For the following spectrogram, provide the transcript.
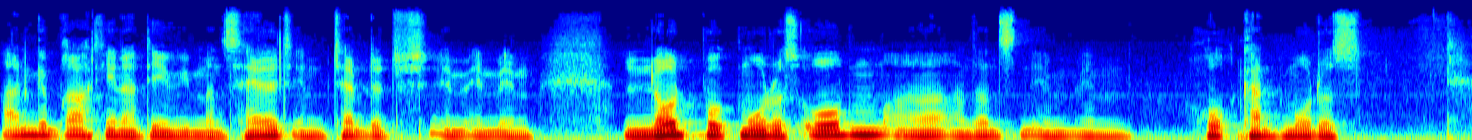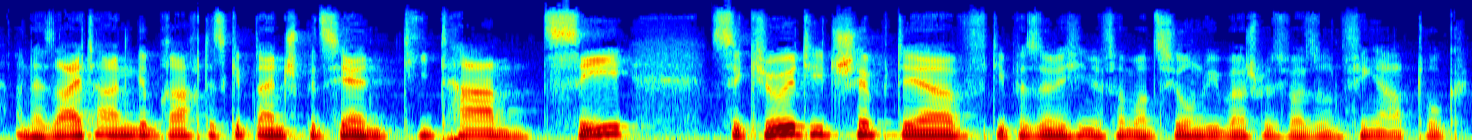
angebracht, je nachdem, wie man es hält. Im Tablet, im, im, im Notebook-Modus oben, äh, ansonsten im, im Hochkant-Modus an der Seite angebracht. Es gibt einen speziellen Titan C Security Chip, der die persönlichen Informationen, wie beispielsweise so ein Fingerabdruck,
